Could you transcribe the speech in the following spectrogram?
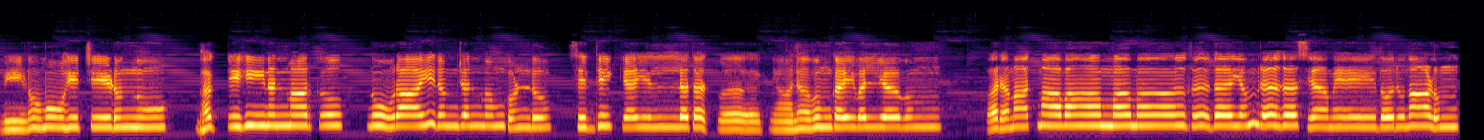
വീണു മോഹിച്ചിടുന്നു. ഭക്തിഹീനന്മാർക്കു നൂറായിരം ജന്മം കൊണ്ടു സിദ്ധിക്കയില്ല തത്വജ്ഞാനവും കൈവല്യവും പരമാത്മാവാം മമ ഹൃദയം രഹസ്യമേതൊരു നാളും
